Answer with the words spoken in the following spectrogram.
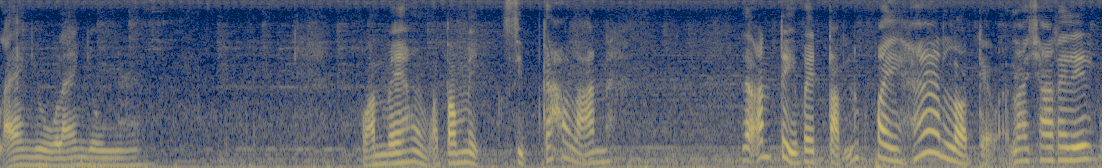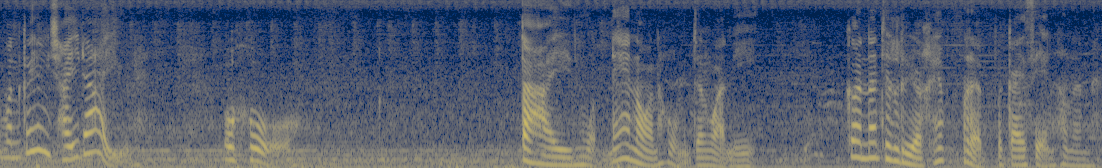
แรงอยู่แรงอยู่ฟันไปให้ผมอะตอมิกสิบเก้าล้านนะ แล้วอันติไปตัดลูกไฟห้าหลอดแต่ว่าราชาไทเลสมันก็ยังใช้ได้อยู่นะ โอ้โห ตายหมดแน่นอนนะผมจังหวะนี้ ก็น่าจะเหลือแค่แฟลชประกายแสงเท่านั้นนะ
